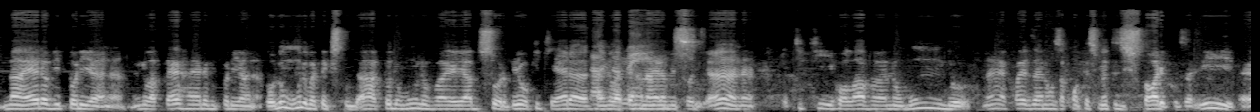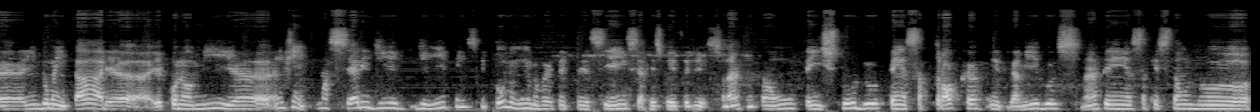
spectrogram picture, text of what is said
na era vitoriana, Inglaterra, era vitoriana. Todo mundo vai ter que estudar, todo mundo vai absorver o que, que era Exatamente. a Inglaterra na era vitoriana o que, que, rolava no mundo, né, quais eram os acontecimentos históricos ali, é, indumentária, economia, enfim, uma série de, de itens que todo mundo vai ter que ter ciência a respeito disso, né? Então tem estudo, tem essa troca entre amigos, né? Tem essa questão do,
